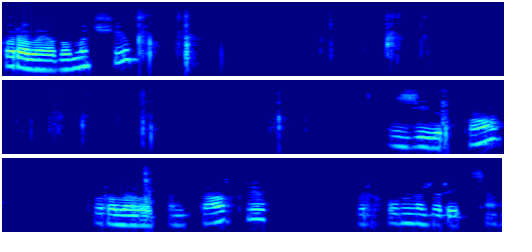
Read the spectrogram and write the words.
Королева мечів. Зірка, королева пентаклів, верховна жриця.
